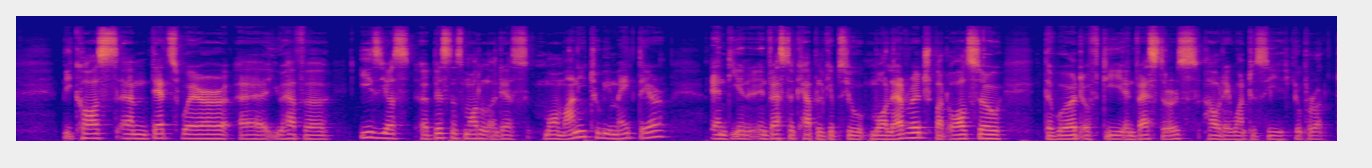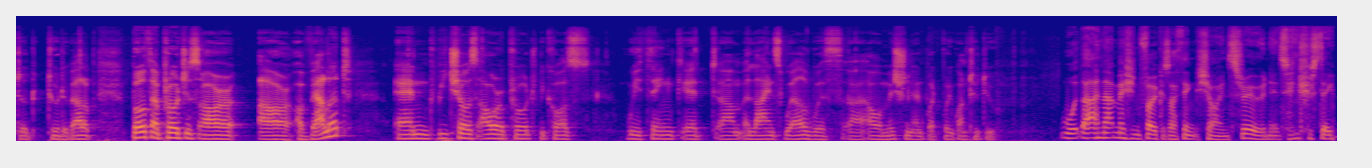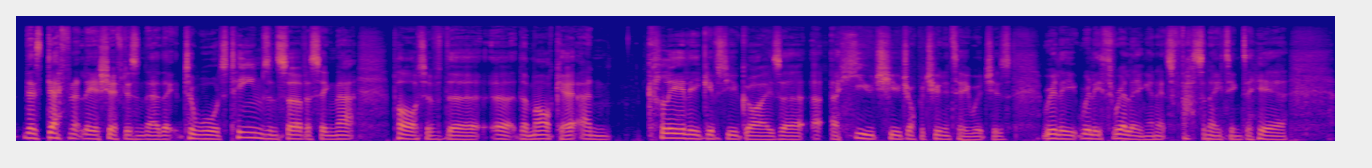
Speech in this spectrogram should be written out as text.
because um, that's where uh, you have a easier uh, business model and there's more money to be made there and the investor capital gives you more leverage but also the word of the investors, how they want to see your product to, to develop. Both approaches are, are, are valid, and we chose our approach because we think it um, aligns well with uh, our mission and what we want to do. Well, that, and that mission focus, I think, shines through, and it's interesting. There's definitely a shift, isn't there, that, towards teams and servicing that part of the uh, the market, and clearly gives you guys a, a, a, huge, huge opportunity, which is really, really thrilling, and it's fascinating to hear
